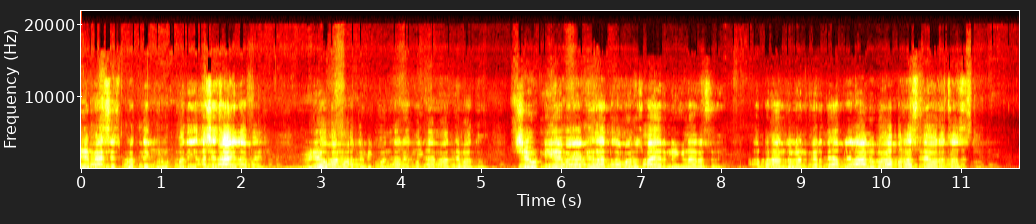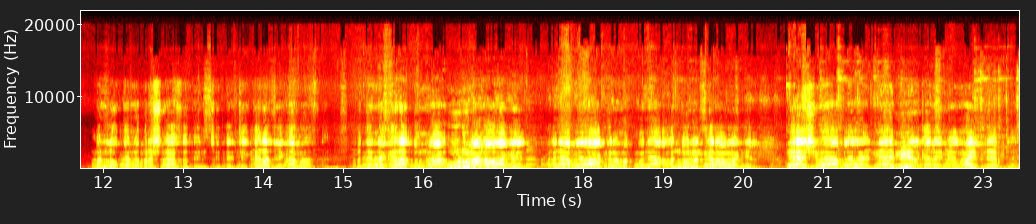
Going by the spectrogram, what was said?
हे मेसेज प्रत्येक ग्रुपमध्ये असे जायला पाहिजे. व्हिडिओ बनवा तुम्ही कोणत्या ना कोणत्या माध्यमातून. शेवटी हे बघा घरातला माणूस बाहेर निघणारच नाही. आपण आंदोलन करते आपल्याला अनुभव आपण रस्त्यावरच असतो. पण लोकांना प्रश्न असतात त्यांचे. त्यांचे घरातले कामं असतात. पण त्यांना घरातून ओढून आणावं लागेल आणि आपल्याला आक्रमकपणे आंदोलन करावं लागेल. त्याशिवाय आपल्याला न्याय मिळेल का नाही मिळेल माहीत नाही आपल्याला.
